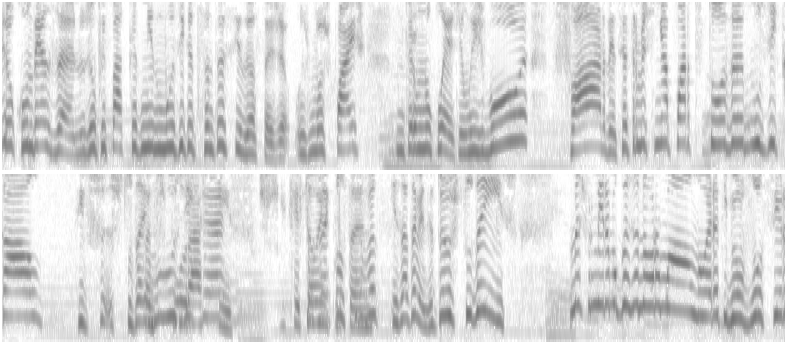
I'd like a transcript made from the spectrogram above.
eu com 10 anos, eu fui para a Academia de Música de Santa Cília, ou seja, os meus pais meteram-me no colégio em Lisboa, de farda, etc, mas tinha a parte toda musical, tive, estudei Portanto, música. isso, que é estudei importante. conserva- Exatamente, então eu estudei isso. Mas para mim era uma coisa normal, não era tipo, eu vou ser,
